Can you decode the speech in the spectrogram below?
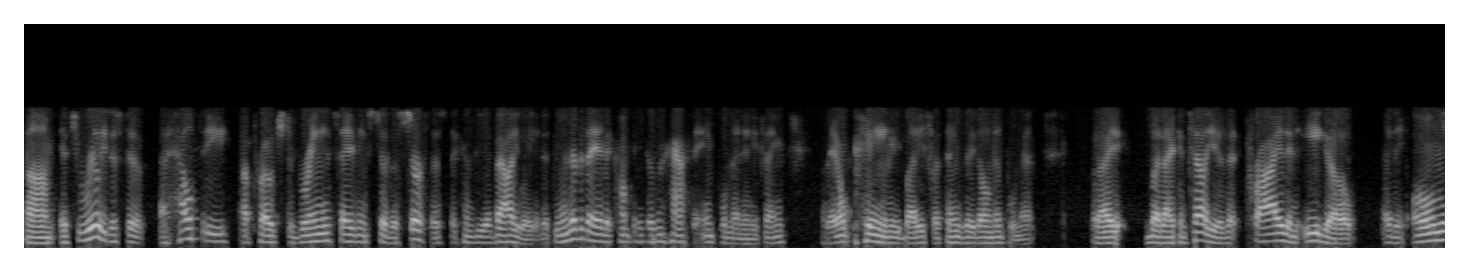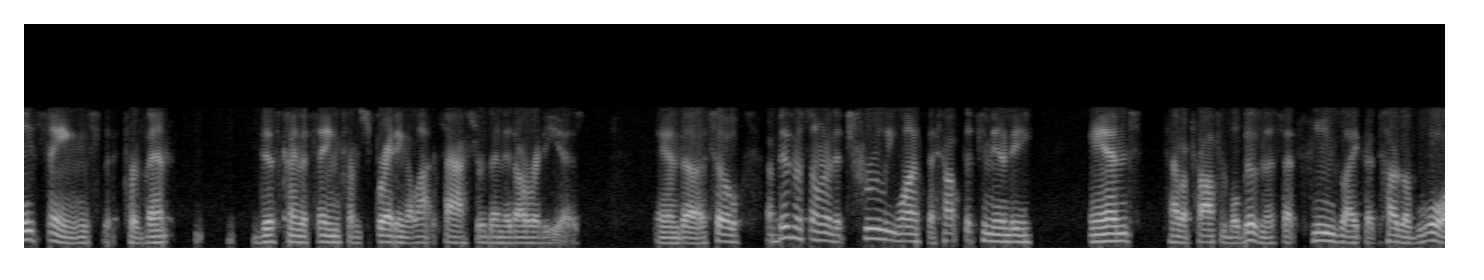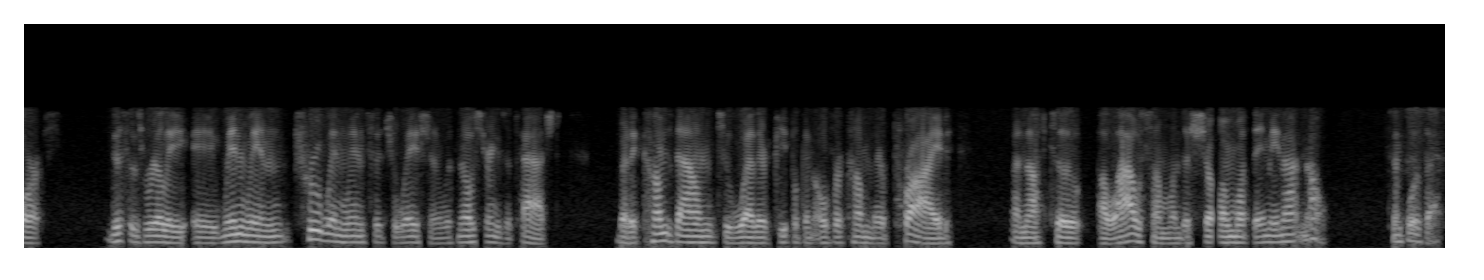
Um, it's really just a, a healthy approach to bringing savings to the surface that can be evaluated. At the end of the day, the company doesn't have to implement anything. They don't pay anybody for things they don't implement. But I, but I can tell you that pride and ego are the only things that prevent this kind of thing from spreading a lot faster than it already is. And uh, so, a business owner that truly wants to help the community and have a profitable business that seems like a tug of war this is really a win-win, true win-win situation with no strings attached. But it comes down to whether people can overcome their pride enough to allow someone to show them what they may not know. Simple as that.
